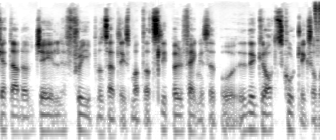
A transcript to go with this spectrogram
get out of jail free på något sätt. Liksom, att, att slippa ur fängelset. På, det är gratis kort. Liksom,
